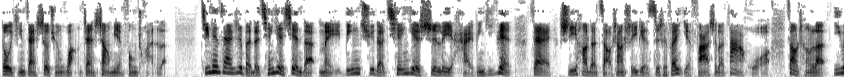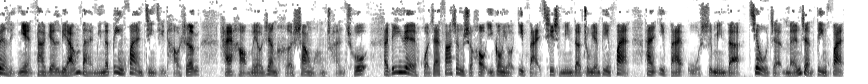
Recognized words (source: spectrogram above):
都已经在社群网站上面疯传了。今天，在日本的千叶县的美滨区的千叶市立海滨医院，在十一号的早上十一点四十分也发生了大火，造成了医院里面大约两百名的病患紧急逃生，还好没有任何伤亡传出。海滨医院火灾发生的时候，一共有一百七十名的住院病患和一百五十名的就诊门诊病患，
